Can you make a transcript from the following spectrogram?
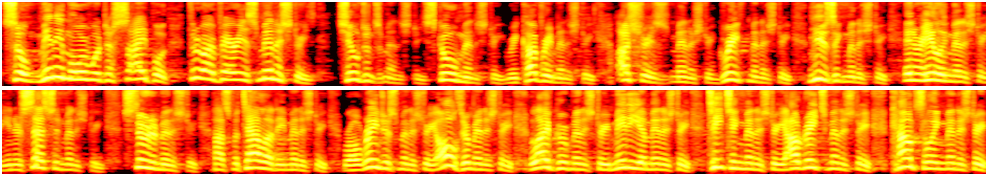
So many more were discipled through our various ministries. Children's ministry, school ministry, recovery ministry, ushers ministry, grief ministry, music ministry, inner healing ministry, intercession ministry, student ministry, hospitality ministry, Royal Rangers ministry, altar ministry, life group ministry, media ministry, teaching ministry, outreach ministry, counseling ministry,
